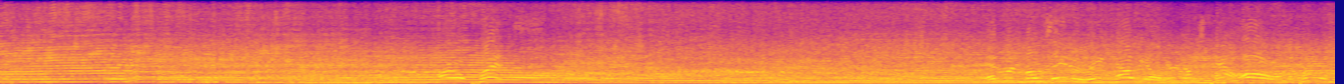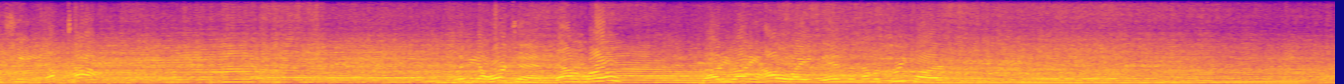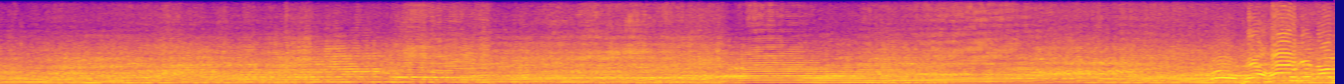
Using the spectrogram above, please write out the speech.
Edward Mosader, Ray Cowgill. Here comes Pat Hall on the purple machine up top. Olivia Horton down low. Rowdy Ronnie Holloway in the number three car.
